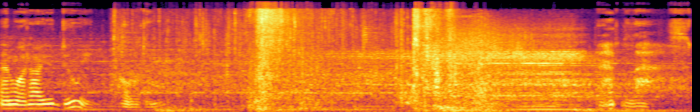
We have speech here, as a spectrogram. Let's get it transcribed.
And what are you doing, Holden? At last.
